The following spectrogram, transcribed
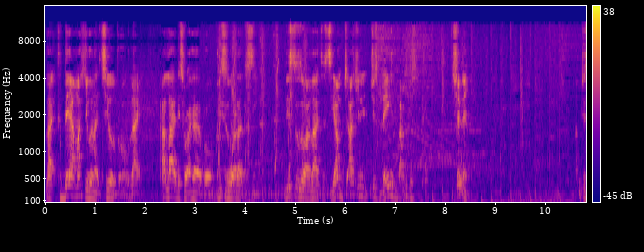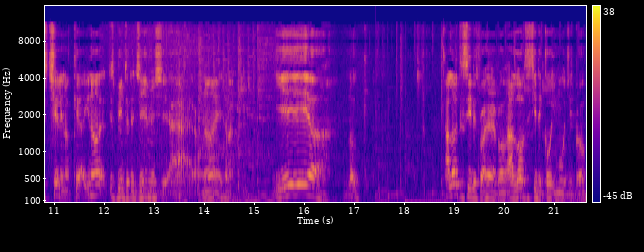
Like, today I'm actually gonna chill, bro. Like, I like this right here, bro. This is what I like to see. This is what I like to see. I'm actually just laying, I'm just chilling. I'm just chilling, okay? You know, just been to the gym and shit. I don't know. I ain't trying to. Yeah. Look. I love to see this right here, bro. I love to see the goat emojis, bro.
